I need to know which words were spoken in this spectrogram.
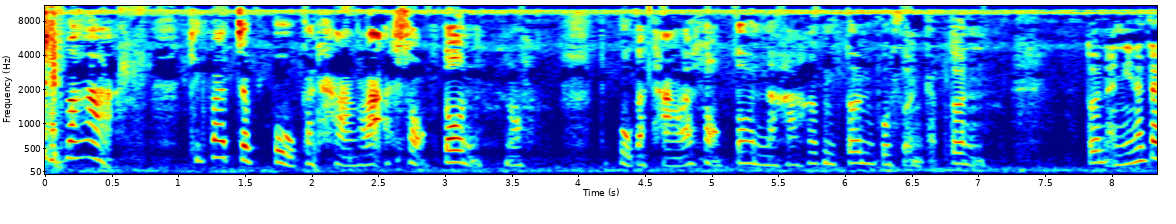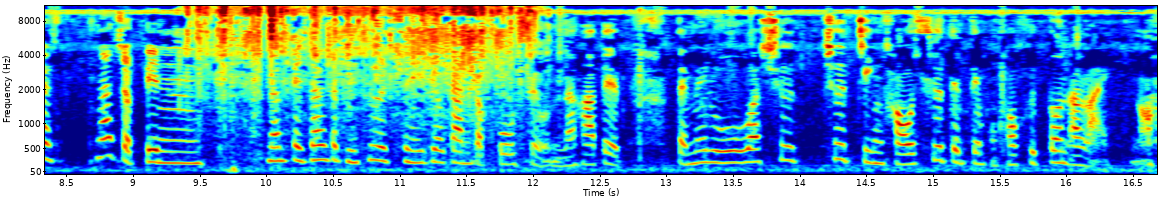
คิดว่าคิดว่าจะปลูกกระถางละสองต้นเนาะจะปลูกกระถางละสองต้นนะคะ ก็มีต้นโกศลกับต้น ต้นอันนี้น่าจะน่าจะเป็นน่าเป็นน่าจะเป็นพืชชนิดเดียวกันกับโกศลนะคะ แต่แต่ไม่รู้ว่าชื่อชื่อจริงเขาชื่อเต็มๆของเขาคือต้นอะไรเนาะ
